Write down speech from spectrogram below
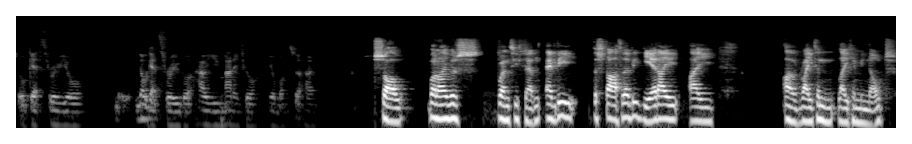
sort of get through your not get through, but how you manage your, your months at home. So when I was 27, every the start of every year, I I I write in like in my notes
